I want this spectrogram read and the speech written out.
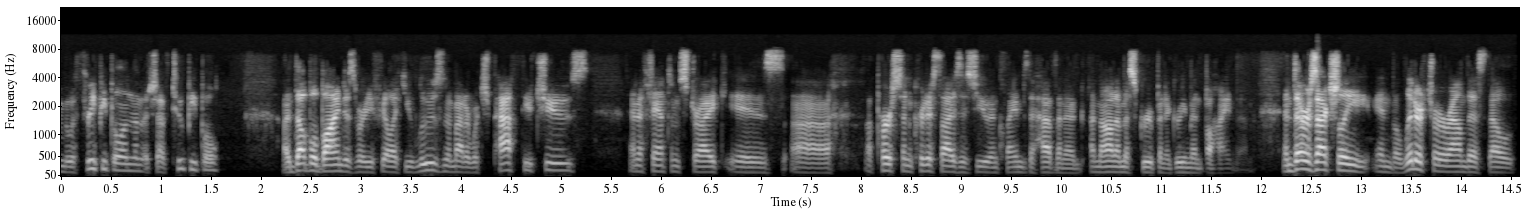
with three people in them that should have two people. A double bind is where you feel like you lose no matter which path you choose. And a phantom strike is uh, a person criticizes you and claims to have an anonymous group and agreement behind them. And there's actually, in the literature around this, they'll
